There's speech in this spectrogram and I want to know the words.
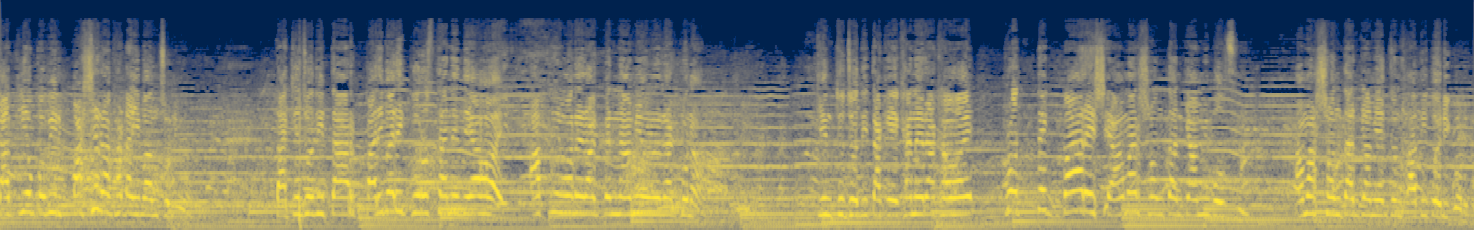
জাতীয় কবির পাশে রাখাটাই বাঞ্ছনীয়। তাকে যদি তার পারিবারিক গোরস্থানে দেওয়া হয়, আপনি মনে রাখবেন না আমি মনে রাখব না। কিন্তু যদি তাকে এখানে রাখা হয়, প্রত্যেকবার এসে আমার সন্তানকে আমি বলছি, আমার সন্তানকে আমি একজন হাদি তৈরি করব।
